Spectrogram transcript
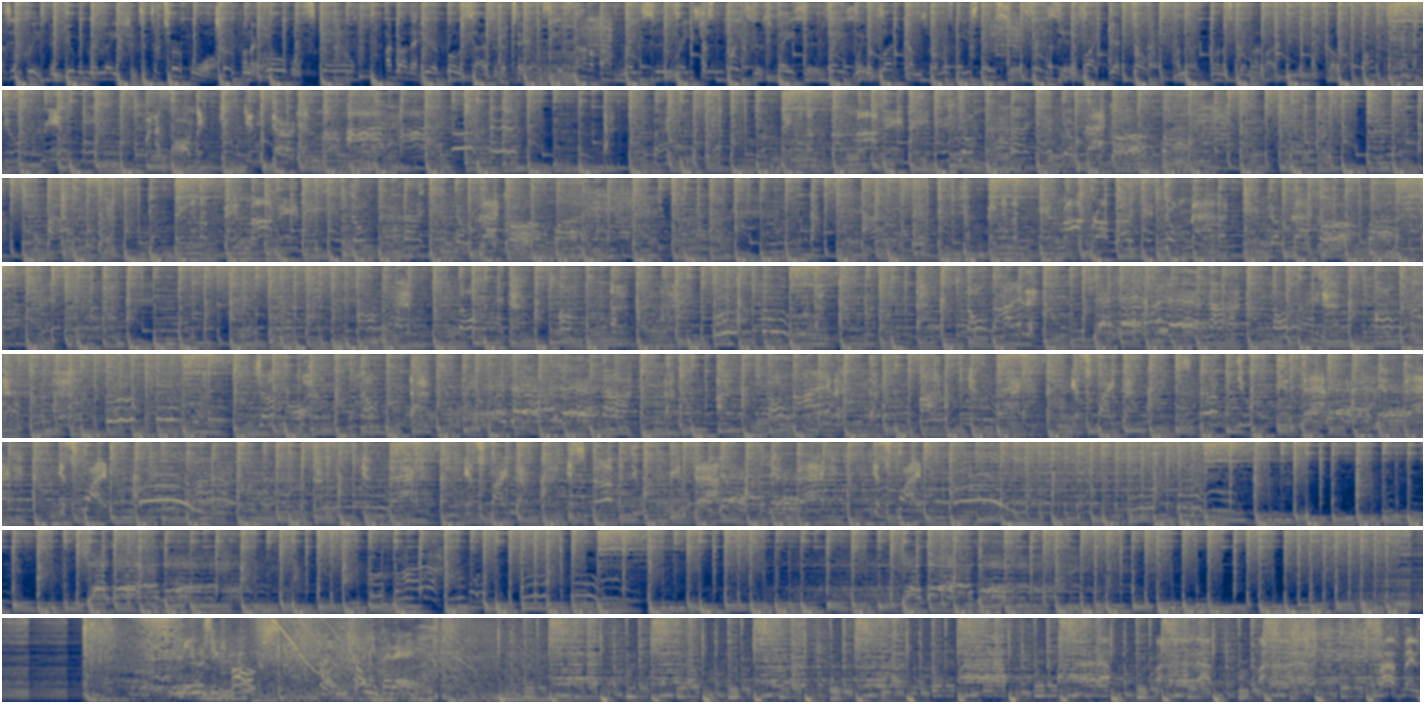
Causing grief in human relations. It's a turf war turf on a global scale. I'd rather hear both sides of the tale. See, it's not about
